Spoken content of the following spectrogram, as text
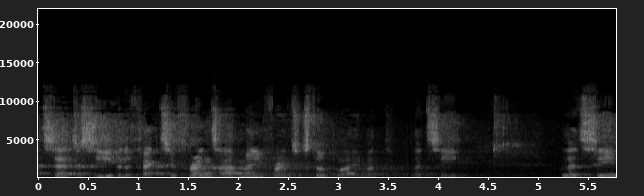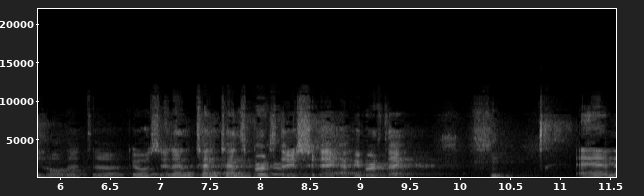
It's sad to see if it affects your friends. I have many friends who still play, but let's see. Let's see how that uh, goes. And then 1010's birthday is today. Happy birthday. and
